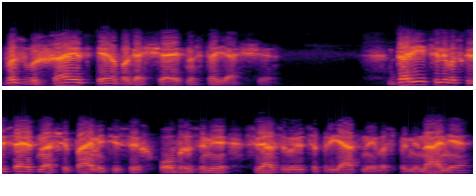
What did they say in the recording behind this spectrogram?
возвышает и обогащает настоящее. Дарители воскресают наши памяти, с их образами связываются приятные воспоминания,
